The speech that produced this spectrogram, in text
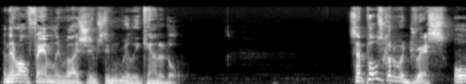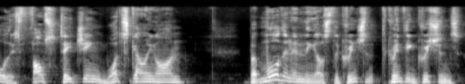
and their old family relationships didn't really count at all. So Paul's got to address all this false teaching, what's going on. But more than anything else, the Corinthian Christians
